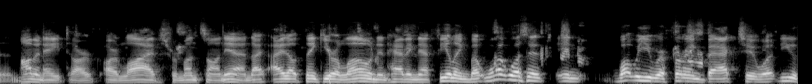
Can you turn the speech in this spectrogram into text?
uh, dominate our our lives for months on end. I, I don't think you're alone in having that feeling but what was it in what were you referring back to? What do you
